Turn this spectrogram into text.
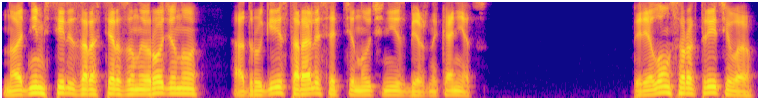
но одним мстили за растерзанную родину, а другие старались оттянуть неизбежный конец. Перелом 43-го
